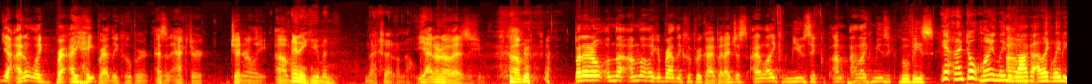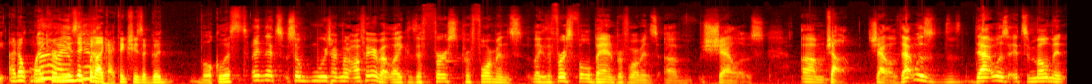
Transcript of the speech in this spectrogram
yeah, I don't like. Bra- I hate Bradley Cooper as an actor generally. Um, And a human. Actually, I don't know. yeah, I don't know that as a human. Um, but I don't. I'm not. I'm not like a Bradley Cooper guy. But I just I like music. I'm, I like music movies. Yeah, and I don't mind Lady Gaga. I like Lady. I don't like Um, no, her I- music, but like I think she's a good vocalist. And that's so we were talking about off air about like the first performance, like the first full band performance of Shallows. Um, Shallow. Shallow. That was that was its moment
